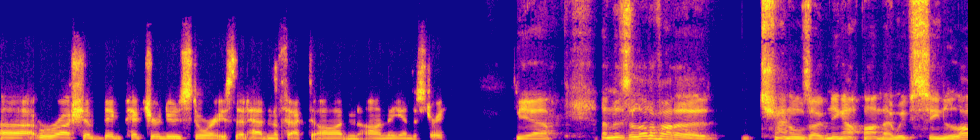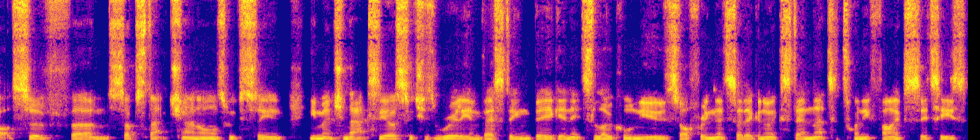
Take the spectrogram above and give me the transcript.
uh, rush of big picture news stories that had an effect on on the industry. Yeah, and there's a lot of other channels opening up, aren't there? We've seen lots of um, Substack channels. We've seen you mentioned Axios, which is really investing big in its local news offering. They said they're going to extend that to 25 cities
